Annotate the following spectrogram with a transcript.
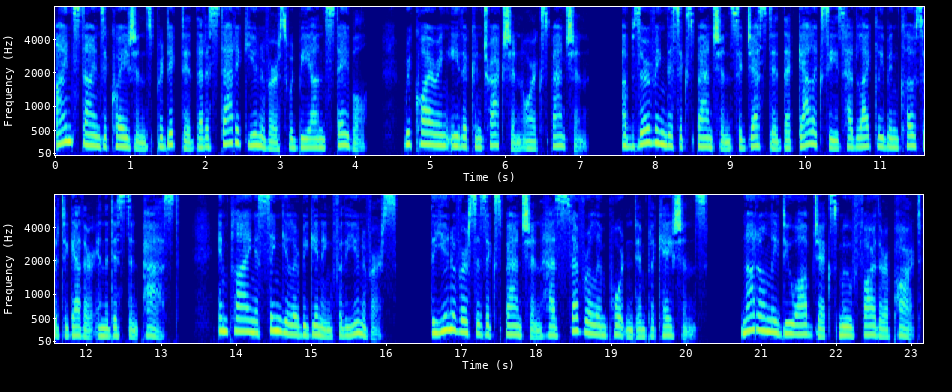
Einstein's equations predicted that a static universe would be unstable, requiring either contraction or expansion. Observing this expansion suggested that galaxies had likely been closer together in the distant past, implying a singular beginning for the universe. The universe's expansion has several important implications. Not only do objects move farther apart,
